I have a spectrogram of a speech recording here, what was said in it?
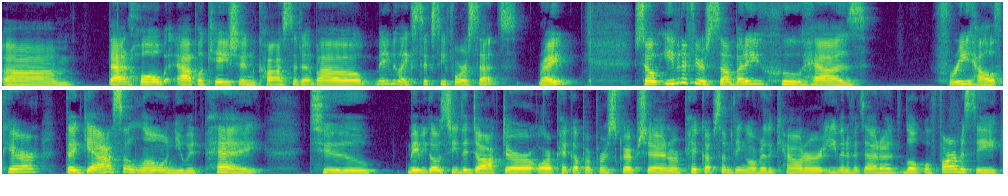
um, that whole application costed about maybe like 64 cents, right? So even if you're somebody who has free healthcare, the gas alone you would pay to maybe go see the doctor or pick up a prescription or pick up something over the counter, even if it's at a local pharmacy,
